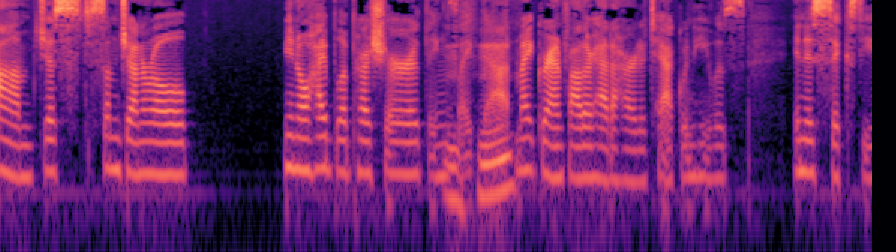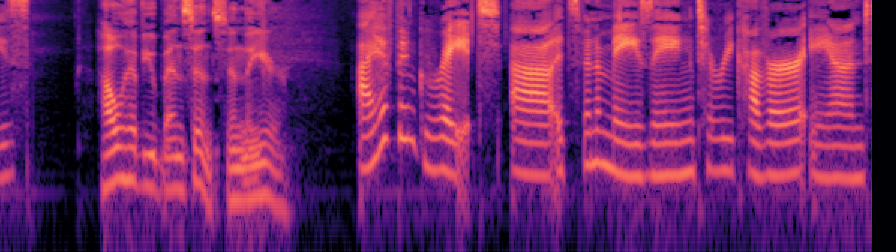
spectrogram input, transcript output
Um, just some general, you know, high blood pressure, things like that. My grandfather had a heart attack when he was in his 60s. How have you been since in the year? I have been great. Uh, it's been amazing to recover and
